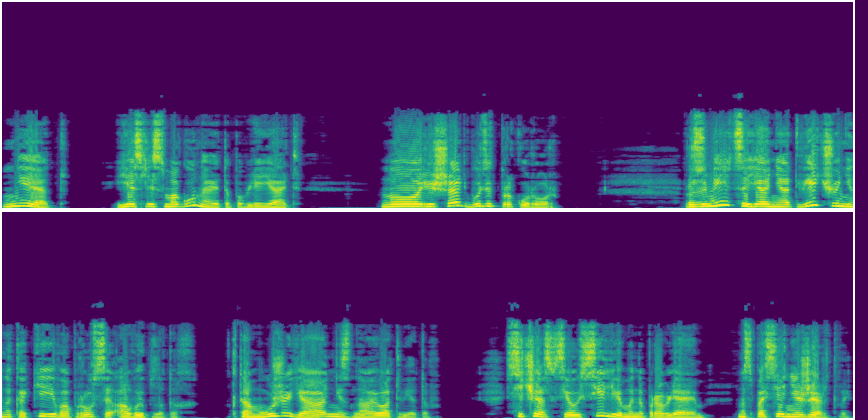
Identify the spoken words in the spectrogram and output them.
«Нет, если смогу на это повлиять, но решать будет прокурор. Разумеется, я не отвечу ни на какие вопросы о выплатах. К тому же я не знаю ответов. Сейчас все усилия мы направляем на спасение жертвы.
